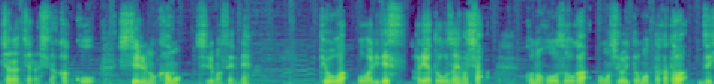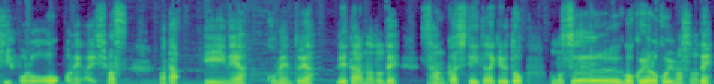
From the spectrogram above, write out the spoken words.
チャラチャラした格好をしてるのかもしれませんね。今日は終わりです。ありがとうございました。この放送が面白いと思った方は、ぜひフォローをお願いします。また、いいねやコメントやレターなどで参加していただけると、ものすごく喜びますので、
